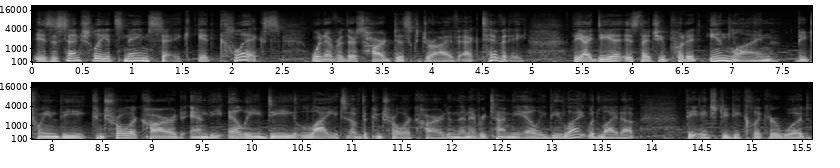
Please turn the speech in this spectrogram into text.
is essentially its namesake. It clicks whenever there's hard disk drive activity. The idea is that you put it in line between the controller card and the LED light of the controller card, and then every time the LED light would light up, the HDD clicker would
